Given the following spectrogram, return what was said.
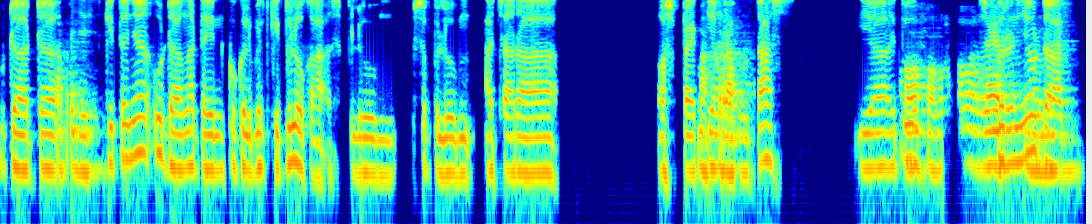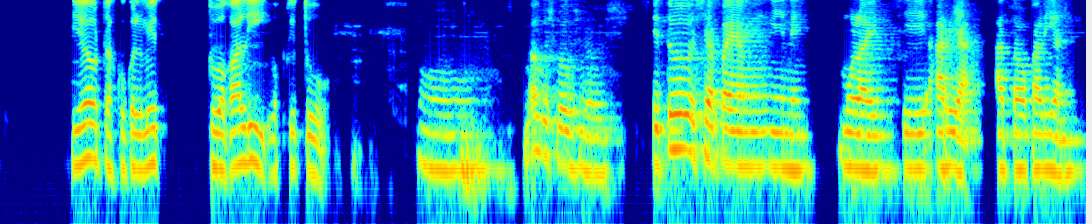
udah ada apa Jis? kitanya udah ngadain Google Meet gitu loh kak sebelum sebelum acara ospek yang Makrab. fakultas. Ya itu Oh, fakul- oh, lab sebenarnya sebelum udah lab. dia udah Google Meet dua kali waktu itu. Oh, bagus bagus bagus. Itu siapa yang ini mulai si Arya atau kalian?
